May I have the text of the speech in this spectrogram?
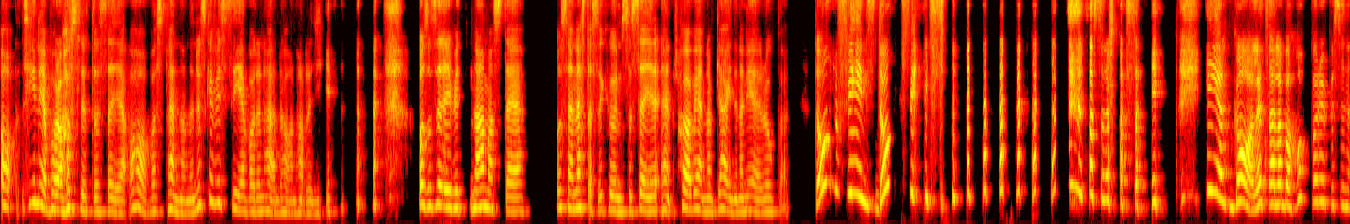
oh, hinner jag bara avsluta och säga, oh, vad spännande, nu ska vi se vad den här dagen har att ge. och så säger vi namaste och sen nästa sekund så säger, hör vi en av guiderna nere ropa, Dolphins, dolphins! alltså det passar helt, helt galet, så alla bara hoppar upp i sina,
